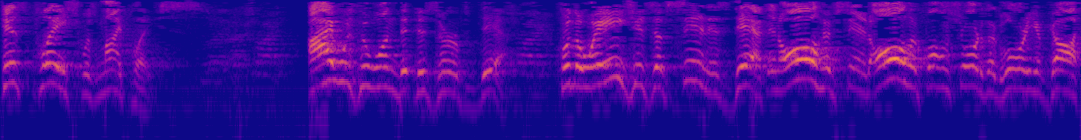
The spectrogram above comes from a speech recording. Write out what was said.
His place was my place. I was the one that deserved death. For the wages of sin is death, and all have sinned, all have fallen short of the glory of God.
